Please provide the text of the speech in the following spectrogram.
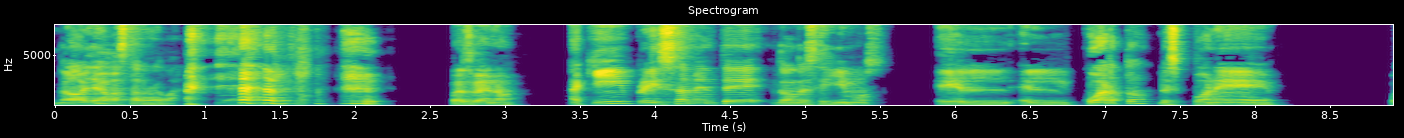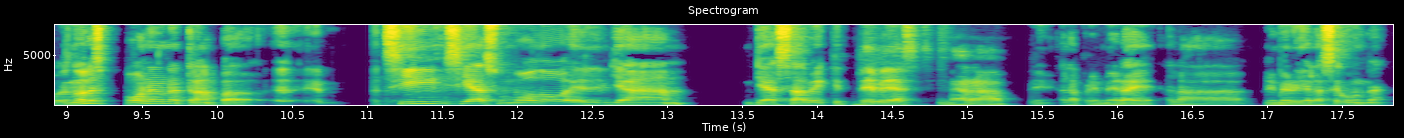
no, ya va a estar nueva. Ya va a estar nueva. pues bueno, aquí precisamente donde seguimos, el, el cuarto les pone, pues no les pone una trampa. Eh, eh, sí, sí, a su modo, él ya, ya sabe que debe asesinar a, a la primera, a la primero y a la segunda,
